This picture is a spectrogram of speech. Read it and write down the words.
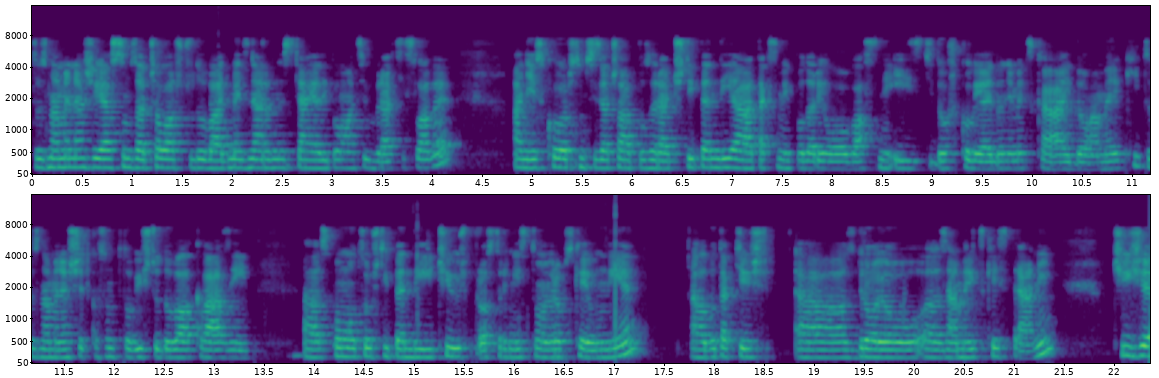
To znamená, že ja som začala študovať medzinárodné vzťahy a diplomáciu v Bratislave a neskôr som si začala pozerať štipendia a tak sa mi podarilo vlastne ísť do školy aj do Nemecka, aj do Ameriky. To znamená, všetko som to vyštudoval kvázi uh, s pomocou štipendií, či už prostredníctvom Európskej únie, alebo taktiež uh, zdrojov uh, z americkej strany. Čiže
